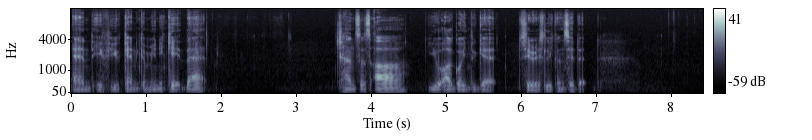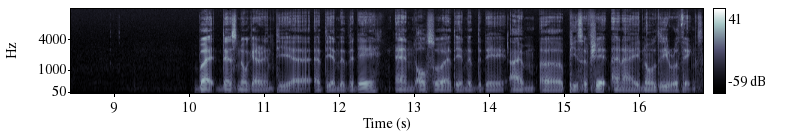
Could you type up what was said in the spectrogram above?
And if you can communicate that, chances are you are going to get seriously considered. But there's no guarantee uh, at the end of the day. And also at the end of the day, I'm a piece of shit and I know zero things.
